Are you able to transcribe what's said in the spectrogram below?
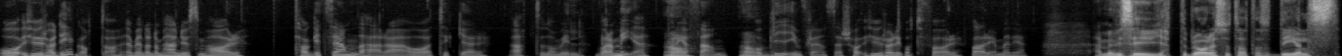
Och hur har det gått då? Jag menar de här nu som har tagit sig an det här äh, och tycker att de vill vara med på Ja. resan och bli influencers. Hur har det gått för, för er med det? Ja, men vi ser ju jättebra resultat. Alltså dels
